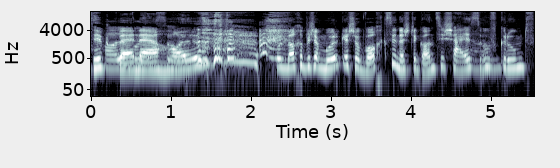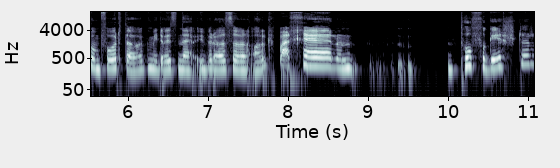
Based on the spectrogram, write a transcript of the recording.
Siebeneinhalb Sieben, so. halb. Und nachher bist du am Morgen schon wach gewesen und hast den ganzen Scheiß Ja. aufgeräumt vom Vortag mit unseren überall so Alkbecher und Puff von gestern.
